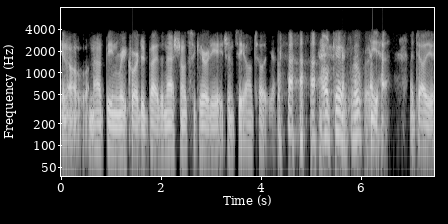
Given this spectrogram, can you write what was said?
you know, not being recorded by the National Security Agency, I'll tell you. okay, perfect. yeah, I tell you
